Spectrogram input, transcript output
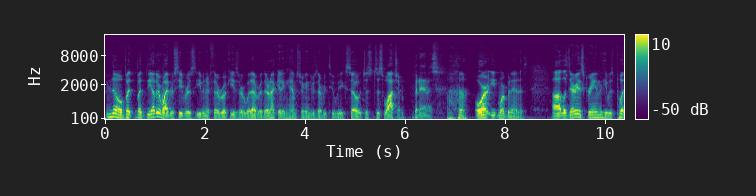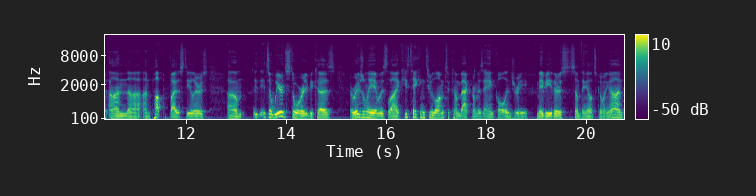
No, but but the other wide receivers, even if they're rookies or whatever, they're not getting hamstring injuries every two weeks. So just just watch them Bananas. or eat more bananas. Uh, Ladarius Green, he was put on uh, on pup by the Steelers. Um, it- it's a weird story because originally it was like he's taking too long to come back from his ankle injury. Maybe there's something else going on.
